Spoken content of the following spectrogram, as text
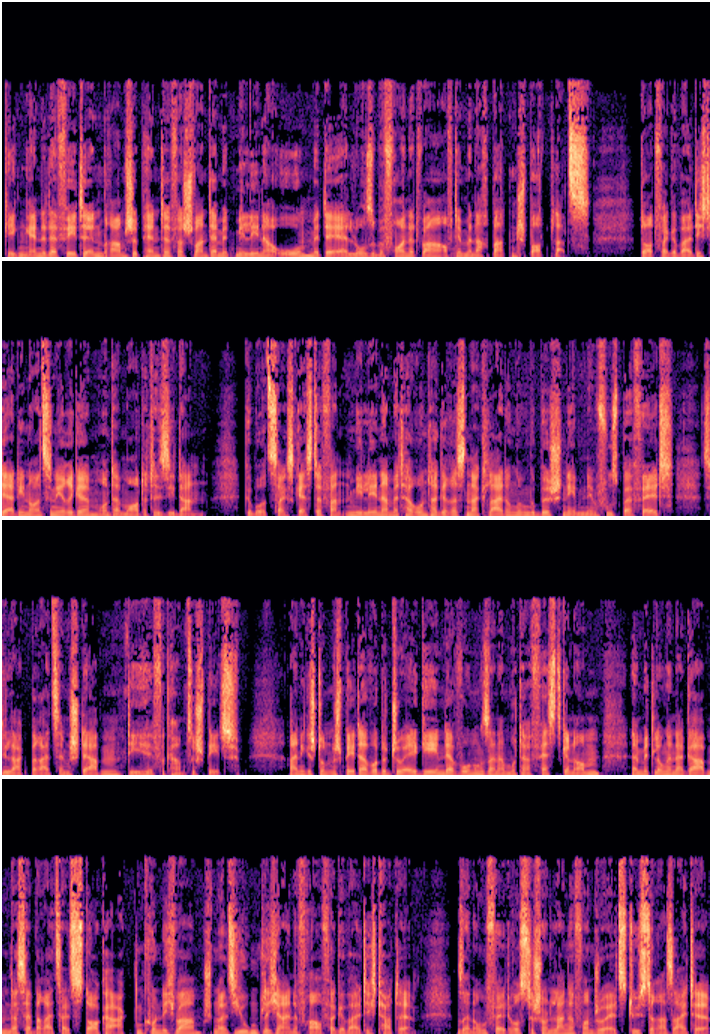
Gegen Ende der Fete in Bramsche Pente verschwand er mit Milena O., mit der er lose befreundet war, auf dem benachbarten Sportplatz. Dort vergewaltigte er die 19-Jährige und ermordete sie dann. Geburtstagsgäste fanden Milena mit heruntergerissener Kleidung im Gebüsch neben dem Fußballfeld. Sie lag bereits im Sterben, die Hilfe kam zu spät. Einige Stunden später wurde Joel G. in der Wohnung seiner Mutter festgenommen. Ermittlungen ergaben, dass er bereits als Stalker aktenkundig war, schon als Jugendlicher eine Frau vergewaltigt hatte. Sein Umfeld wusste schon lange von Joels düsterer Seite.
